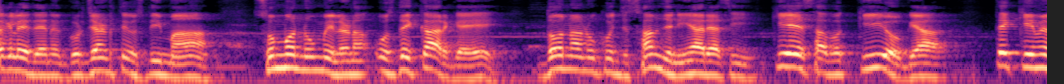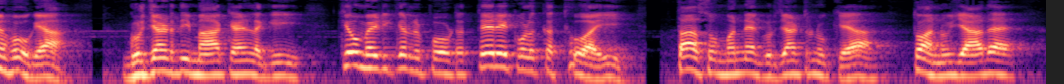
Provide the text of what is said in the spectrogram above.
ਅਗਲੇ ਦਿਨ ਗੁਰਜੰਟ ਤੇ ਉਸ ਦੀ ਮਾਂ ਸੁਮਨ ਨੂੰ ਮਿਲਣ ਉਸ ਦੇ ਘਰ ਗਏ। ਦੋਨਾਂ ਨੂੰ ਕੁਝ ਸਮਝ ਨਹੀਂ ਆ ਰਿਹਾ ਸੀ ਕਿ ਇਹ ਸਭ ਕੀ ਹੋ ਗਿਆ ਤੇ ਕਿਵੇਂ ਹੋ ਗਿਆ। ਗੁਰਜੰਟ ਦੀ ਮਾਂ ਕਹਿਣ ਲੱਗੀ, ਕਿਉਂ ਮੈਡੀਕਲ ਰਿਪੋਰਟ ਤੇਰੇ ਕੋਲ ਕਿੱਥੋਂ ਆਈ? ਤਾਂ ਸੁਮਨ ਨੇ ਗੁਰਜੰਟ ਨੂੰ ਕਿਹਾ, ਤੁਹਾਨੂੰ ਯਾਦ ਹੈ,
